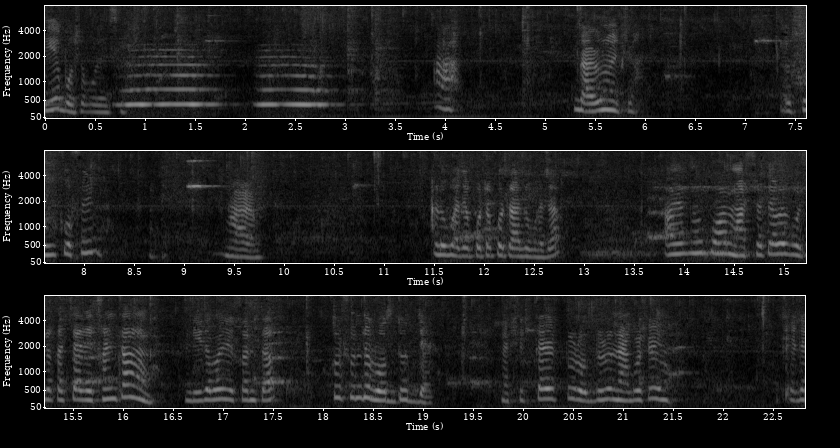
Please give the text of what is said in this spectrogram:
দিয়ে বসে পড়েছি। আহ দারুণ হয়েছে। ফুলকপি আর আলু ভাজা, পোটা পোটা আলু ভাজা। একটু পর মাছ সাথে আবার বসে খাচ্ছে। আর এখানটা পারি এখানটা, খুব সুন্দর রোদ্দুর দেয়। শীতকালে একটু রোদ্দুরে না বসে খেলে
